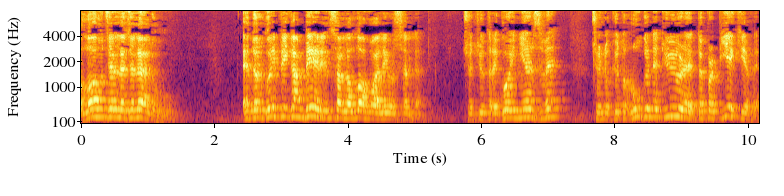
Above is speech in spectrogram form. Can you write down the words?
Allahu xhelle xhelaluhu, E dërgoi pejgamberin sallallahu alaihi wasallam që t'ju tregojë njerëzve që në këtë rrugën e tyre të përpjekjeve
